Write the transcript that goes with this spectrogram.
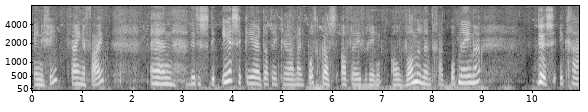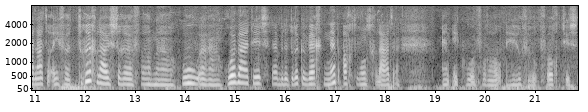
energie, fijne vibe. En dit is de eerste keer dat ik uh, mijn podcastaflevering al wandelend ga opnemen. Dus ik ga later even terugluisteren van uh, hoe uh, hoorbaar het is. We hebben de drukke weg net achter ons gelaten. En ik hoor vooral heel veel vogeltjes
